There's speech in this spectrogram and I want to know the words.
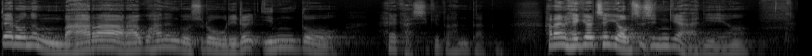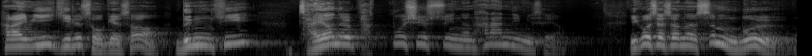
때로는 마라라고 하는 곳으로 우리를 인도해 가시기도 한다고요. 하나님 해결책이 없으신 게 아니에요. 하나님 이 길 속에서 능히 자연을 바꾸실 수 있는 하나님이세요. 이곳에서는 쓴 물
